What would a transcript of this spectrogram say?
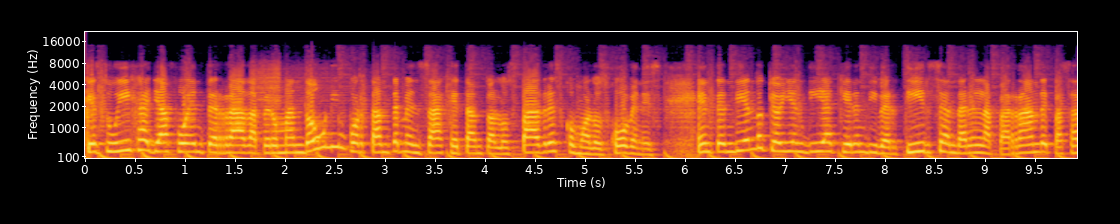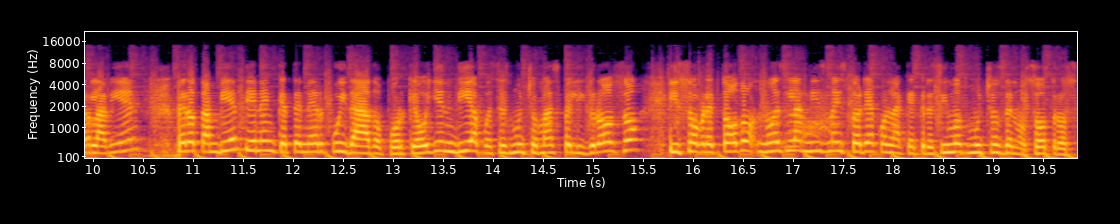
que su hija ya fue enterrada, pero mandó un importante mensaje tanto a los padres como a los jóvenes, entendiendo que hoy en día quieren divertirse, andar en la parranda y pasarla bien, pero también tienen que tener cuidado porque hoy en día pues es mucho más peligroso y sobre todo no es la misma historia con la que crecimos muchos de nosotros.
